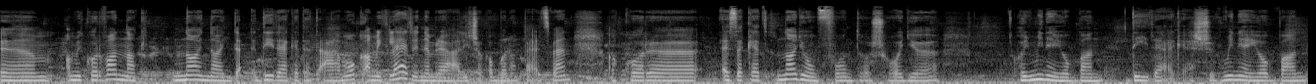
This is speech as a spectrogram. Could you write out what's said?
um, amikor vannak nagy-nagy dédelkedett álmok, amik lehet, hogy nem reálisak abban a percben, akkor uh, ezeket nagyon fontos, hogy uh, hogy minél jobban dédelgessük, minél jobban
